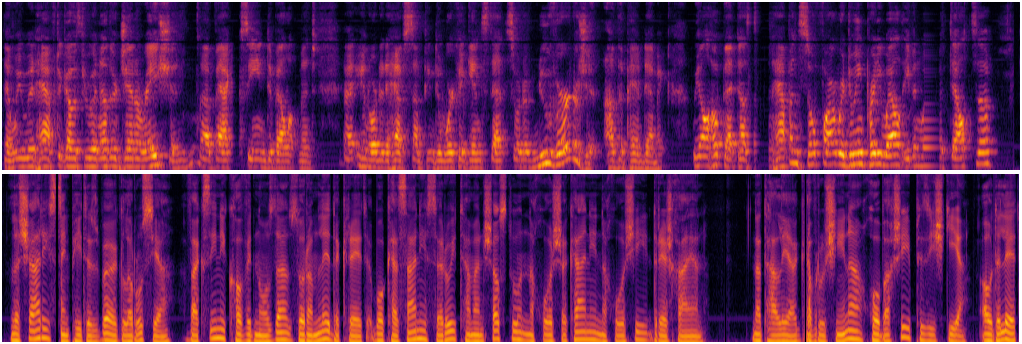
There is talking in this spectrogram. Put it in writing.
then we would have to go through another generation of vaccine development uh, in order to have something to work against that sort of new version of the pandemic. We all hope that doesn't happen. So far, we're doing pretty well, even with Delta. Lashari, St. Petersburg, La Russia. ڤاکسینی کۆVID-19 زۆرم لێ دەکرێت بۆ کەسانی سەروی تەمەەن شەست و نەخۆشەکانی نەخۆشی درێژخایەن. نەتالیا گەڤروشینە خۆبەخشی پزیشکیە ئەو دەلێت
